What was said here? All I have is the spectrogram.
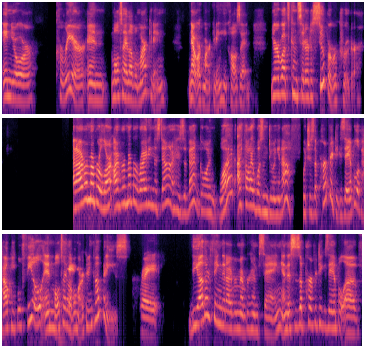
in your career in multi-level marketing network marketing he calls it you're what's considered a super recruiter. And i remember learn i remember writing this down at his event going what? I thought i wasn't doing enough which is a perfect example of how people feel in multi-level marketing companies. Right. The other thing that i remember him saying and this is a perfect example of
